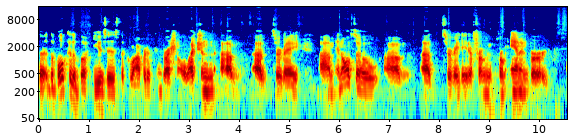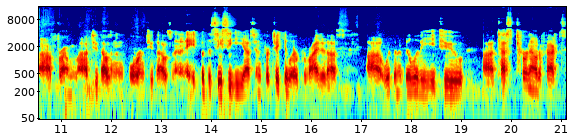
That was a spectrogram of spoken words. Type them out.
the, the bulk of the book uses the Cooperative Congressional Election um, uh, Survey um, and also um, uh, survey data from from Annenberg uh, from uh, 2004 and 2008. But the CCES in particular provided us uh, with an ability to uh, test turnout effects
